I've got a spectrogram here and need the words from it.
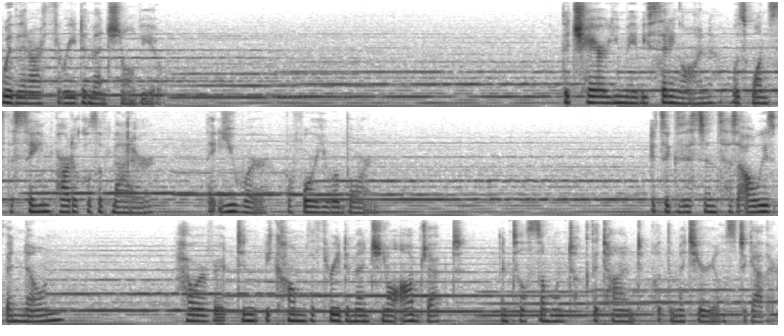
within our three dimensional view. The chair you may be sitting on was once the same particles of matter that you were before you were born. Its existence has always been known, however, it didn't become the three dimensional object until someone took the time to put the materials together.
